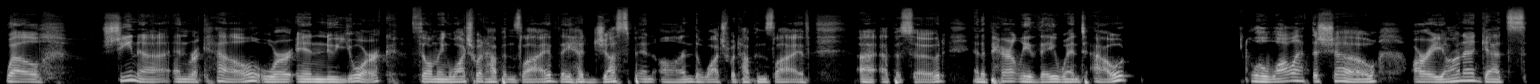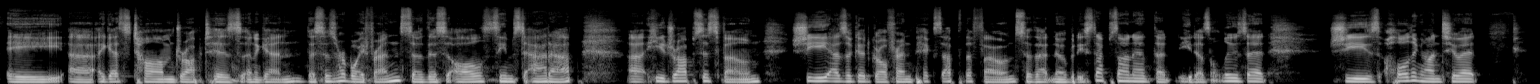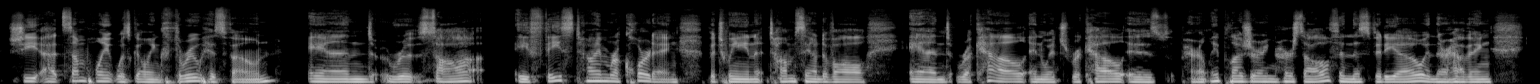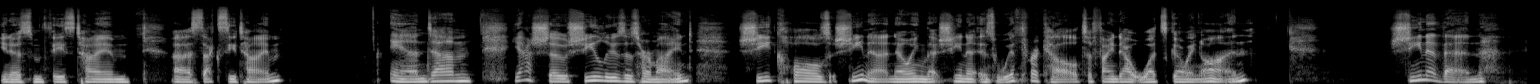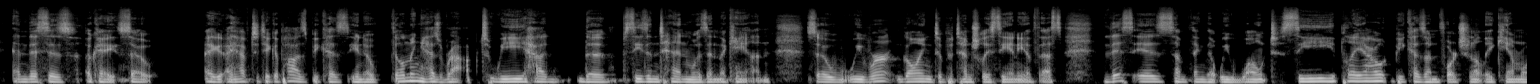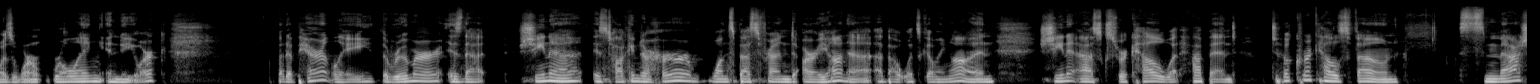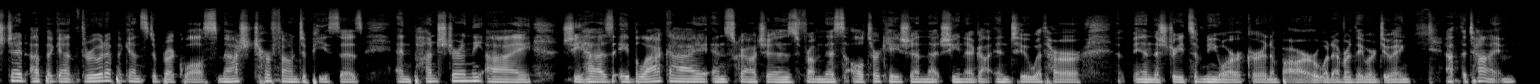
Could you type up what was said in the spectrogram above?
Well, Scheana and Raquel were in New York filming Watch What Happens Live. They had just been on the Watch What Happens Live uh, episode, and apparently they went out well, while at the show, Ariana gets a. Uh, I guess Tom dropped his, and again, this is her boyfriend, so this all seems to add up. Uh, he drops his phone. She, as a good girlfriend, picks up the phone so that nobody steps on it, that he doesn't lose it. she's holding on to it. She at some point was going through his phone and re- saw a FaceTime recording between Tom Sandoval and Raquel, in which Raquel is apparently pleasuring herself in this video, and they're having, you know, some FaceTime uh, sexy time. And um, yeah, so she loses her mind. She calls Scheana, knowing that Scheana is with Raquel to find out what's going on. Scheana then, and this is okay, so I, I, have to take a pause because you know filming has wrapped. We had the season ten was in the can, so we weren't going to potentially see any of this. This is something that we won't see play out because unfortunately cameras weren't rolling in New York. But apparently, the rumor is that Scheana is talking to her once best friend Ariana about what's going on. Scheana asks Raquel what happened, took Raquel's phone smashed it up against threw it up against a brick wall smashed her phone to pieces and punched her in the eye. She has a black eye and scratches from this altercation that Scheana got into with her in the streets of new york or in a bar or whatever they were doing at the time.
